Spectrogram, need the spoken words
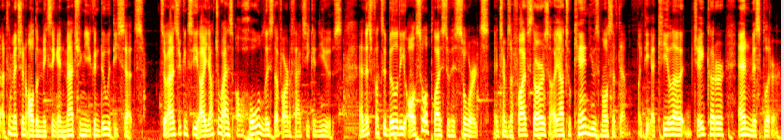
not to mention all the mixing and matching you can do with these sets. So as you can see, Ayato has a whole list of artifacts he can use, and this flexibility also applies to his swords. In terms of 5 stars, Ayato can use most of them, like the Aquila, Jade Cutter, and Mist Splitter.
